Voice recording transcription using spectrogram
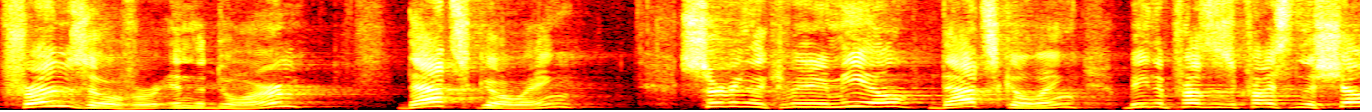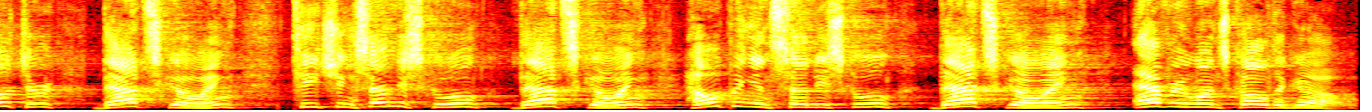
friends over in the dorm, that's going. Serving the community meal, that's going. Being the presence of Christ in the shelter, that's going. Teaching Sunday school, that's going. Helping in Sunday school, that's going. Everyone's called to go.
